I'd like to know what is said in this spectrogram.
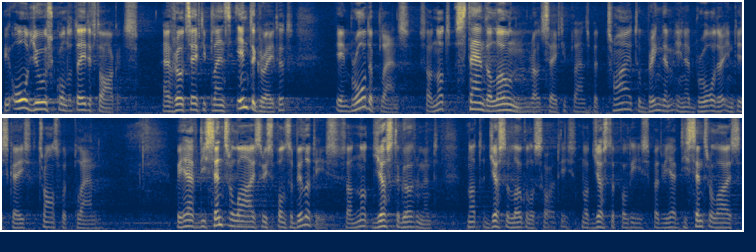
We all use quantitative targets, have road safety plans integrated in broader plans. So, not standalone road safety plans, but try to bring them in a broader, in this case, transport plan. We have decentralized responsibilities, so not just the government, not just the local authorities, not just the police, but we have decentralized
